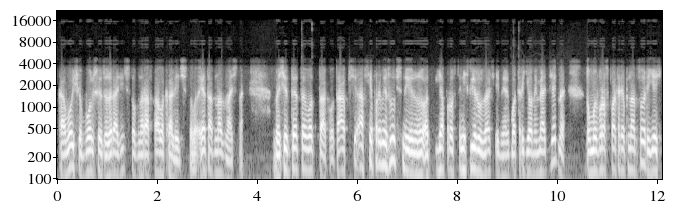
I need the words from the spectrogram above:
кого еще больше это заразить, чтобы нарастало количество. Это однозначно. Значит, это вот так вот. А все, а все промежуточные, я просто не слежу за всеми вот регионами отдельно. Думаю, в Роспотребнадзоре есть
